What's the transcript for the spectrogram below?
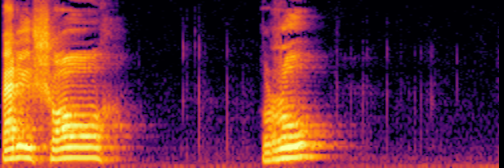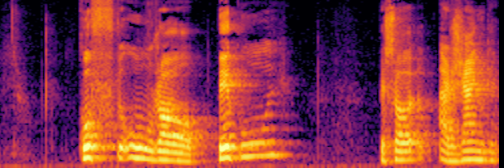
برای شاه رو گفت او را بگوی. به ارژنگ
